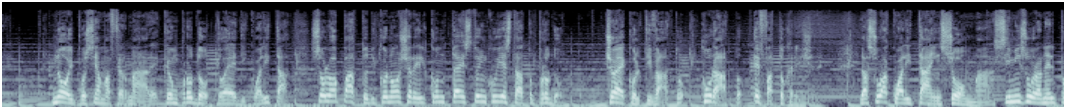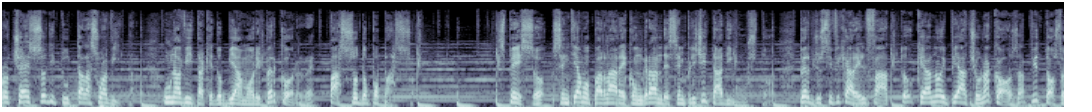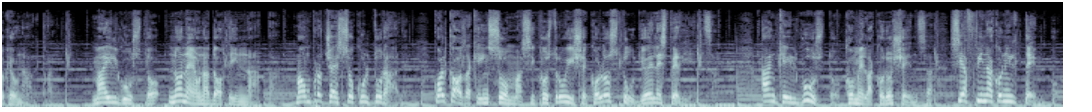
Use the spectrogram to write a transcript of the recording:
Noi possiamo affermare che un prodotto è di qualità solo a patto di conoscere il contesto in cui è stato prodotto, cioè coltivato, curato e fatto crescere. La sua qualità, insomma, si misura nel processo di tutta la sua vita, una vita che dobbiamo ripercorrere passo dopo passo. Spesso sentiamo parlare con grande semplicità di gusto, per giustificare il fatto che a noi piace una cosa piuttosto che un'altra. Ma il gusto non è una dote innata, ma un processo culturale, qualcosa che insomma si costruisce con lo studio e l'esperienza. Anche il gusto, come la conoscenza, si affina con il tempo.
